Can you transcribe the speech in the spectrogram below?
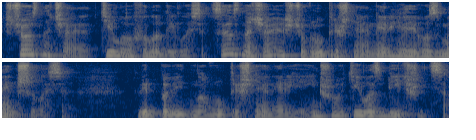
Що означає тіло охолодилося? Це означає, що внутрішня енергія його зменшилася. Відповідно, внутрішня енергія іншого тіла збільшиться.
